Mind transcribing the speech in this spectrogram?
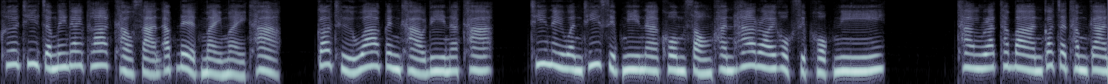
เพื่อที่จะไม่ได้พลาดข่าวสารอัปเดตใหม่ ๆ ค่ะ ก็ถือว่าเป็นข่าวดีนะคะ ที่ในวันที่ 10 มีนาคม 2566 นี้ ทางรัฐบาลก็จะทำการ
